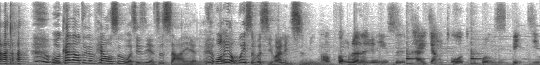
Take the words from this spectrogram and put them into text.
我看到这个票数，我其实也是傻眼了。网友为什么喜欢李世民呢？哦，公认的原因是开疆拓土、文武并济、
